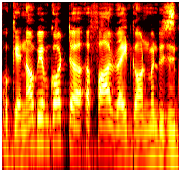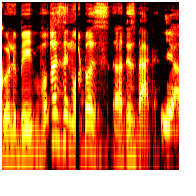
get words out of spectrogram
Okay, now we have got uh, a far right government which is going to be worse than what was uh, this bad. Yeah,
